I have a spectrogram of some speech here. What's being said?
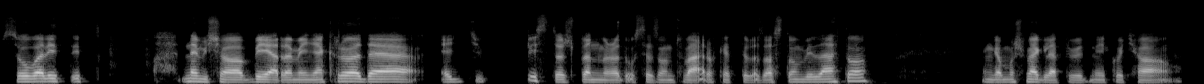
szóval itt, itt nem is a BR reményekről, de egy biztos bennmaradó szezont várok ettől az Aston Villától. Engem most meglepődnék, hogyha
